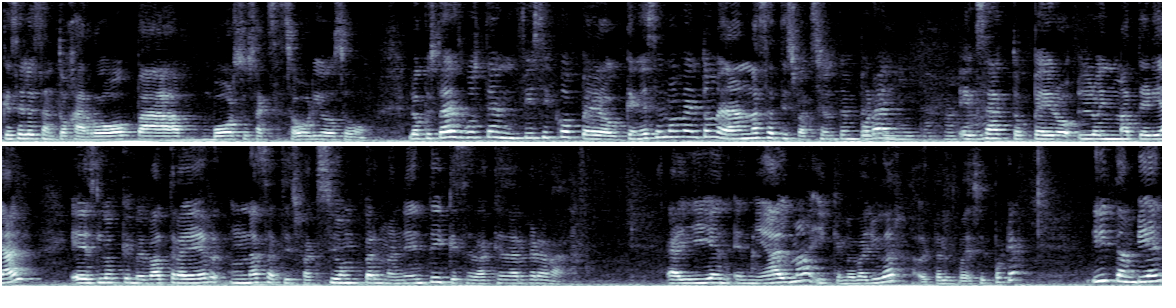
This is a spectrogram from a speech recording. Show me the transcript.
¿qué se les antoja? Ropa, bolsos, accesorios o lo que ustedes gusten físico, pero que en ese momento me dan una satisfacción temporal. Exacto, pero lo inmaterial es lo que me va a traer una satisfacción permanente y que se va a quedar grabada ahí en, mi alma y que me va a ayudar. Ahorita les voy a decir por qué. Y también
